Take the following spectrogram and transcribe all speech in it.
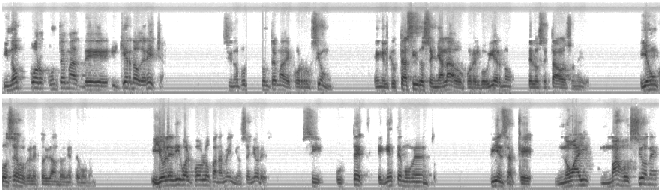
y no por un tema de izquierda o derecha, sino por un tema de corrupción en el que usted ha sido señalado por el gobierno de los Estados Unidos. Y es un consejo que le estoy dando en este momento. Y yo le digo al pueblo panameño, señores, si usted en este momento piensa que no hay más opciones,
